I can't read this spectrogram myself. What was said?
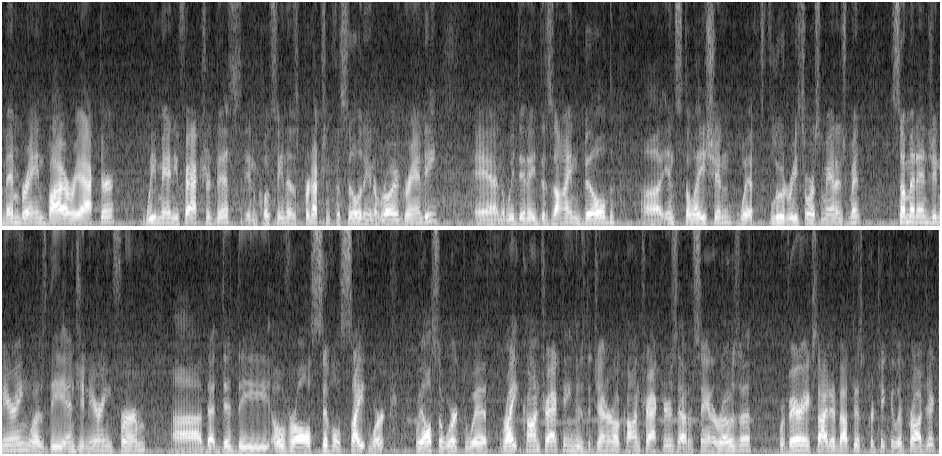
membrane bioreactor. We manufactured this in Cloacina's production facility in Arroyo Grande, and we did a design build uh, installation with Fluid Resource Management. Summit Engineering was the engineering firm uh, that did the overall civil site work we also worked with Wright Contracting, who's the general contractors out of Santa Rosa. We're very excited about this particular project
